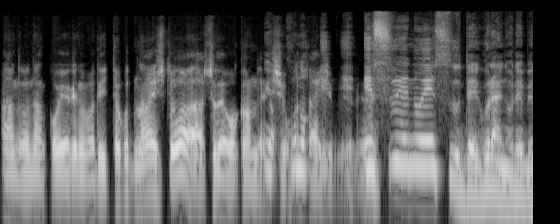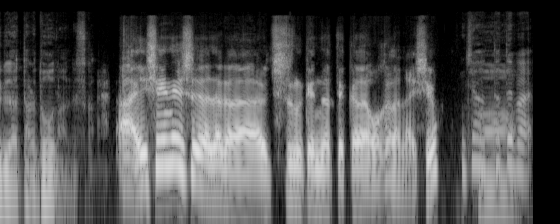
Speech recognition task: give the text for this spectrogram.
あのなんか公の場で言ったことない人はそれは分かんないでしょう大丈夫で、ね、SNS でぐらいのレベルだったらどうなんですか？あ SNS はだから筒抜けになってから分からないですよ。じゃあ例えば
